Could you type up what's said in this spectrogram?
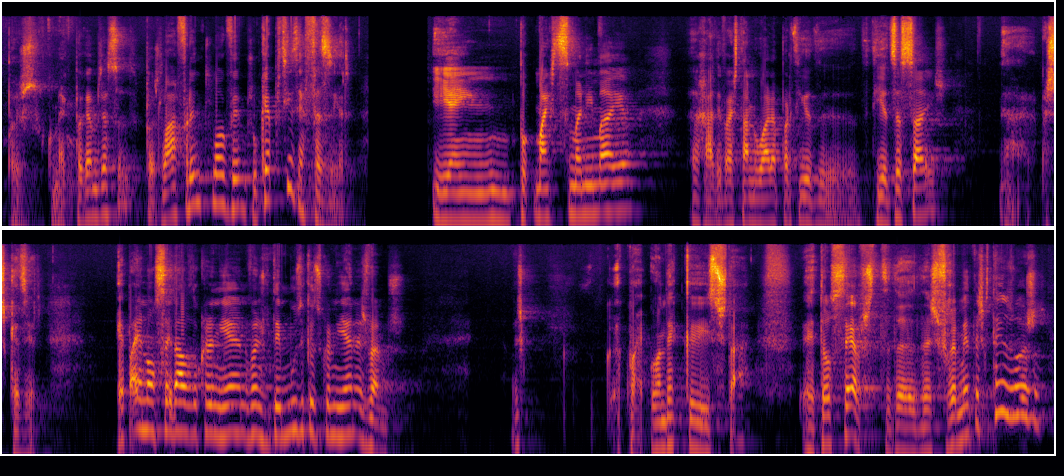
Depois, como é que pagamos essa? Depois lá à frente logo vemos. O que é preciso é fazer. E em pouco mais de semana e meia, a rádio vai estar no ar a partir de, de dia 16. Ah, mas quer dizer, é pá, eu não sei nada do ucraniano, vamos meter músicas ucranianas, vamos. Mas onde é que isso está? Então serves-te das ferramentas que tens hoje.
